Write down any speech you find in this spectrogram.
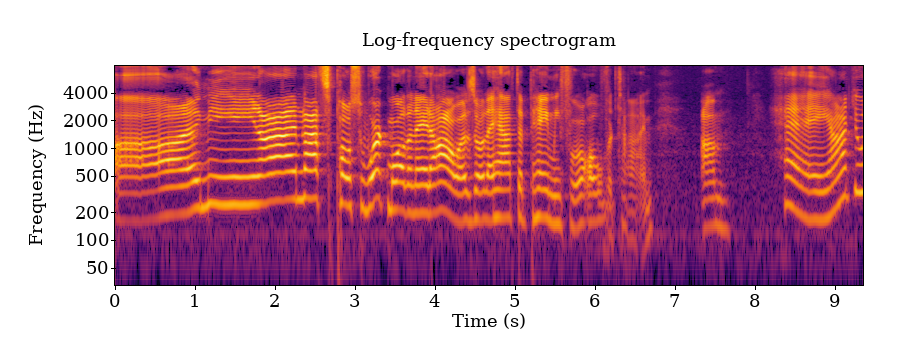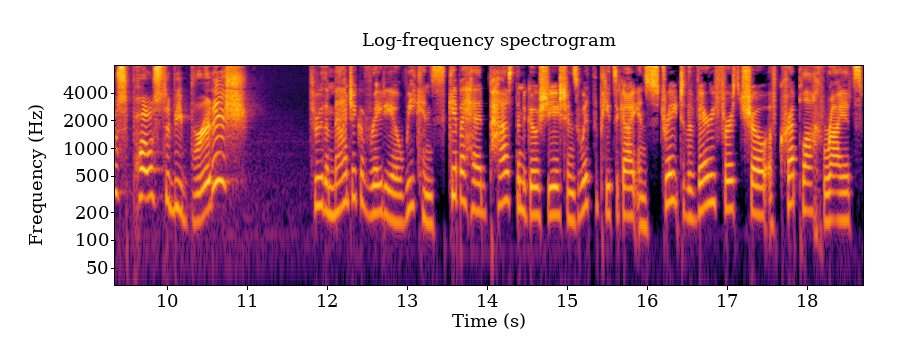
I mean, I'm not supposed to work more than eight hours, or they have to pay me for overtime. Um, hey, aren't you supposed to be British? Through the magic of radio, we can skip ahead past the negotiations with the pizza guy and straight to the very first show of Kreplach Riot's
